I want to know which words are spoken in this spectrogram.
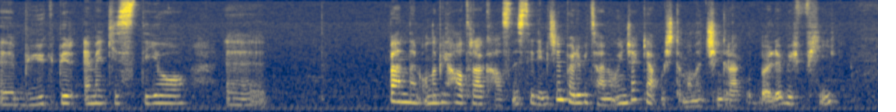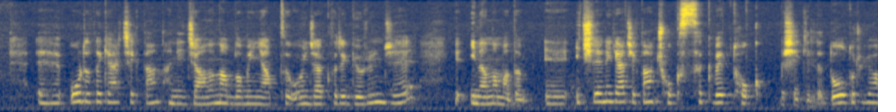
e, büyük bir emek istiyor. E, benden ona bir hatıra kalsın istediğim için böyle bir tane oyuncak yapmıştım ona çıngıraklı böyle bir fil. Ee, orada da gerçekten hani Canan ablamın yaptığı oyuncakları görünce inanamadım. Ee, içlerini gerçekten çok sık ve tok bir şekilde dolduruyor.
